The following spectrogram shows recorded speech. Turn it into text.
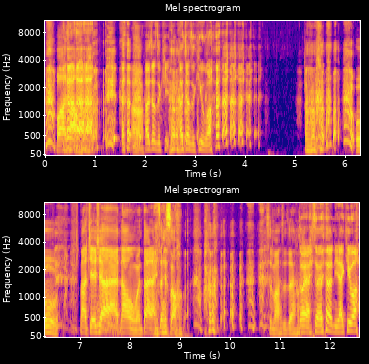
我操，要这样子 Q，要这样子 Q 吗？哦，那接下来，那我们带来这首，是吗？是这样？对对对，你来 Q 啊！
